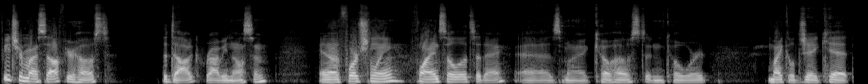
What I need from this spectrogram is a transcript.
featuring myself, your host, the dog, Robbie Nelson. And unfortunately, flying solo today, as my co host and co word, Michael J. Kitt,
